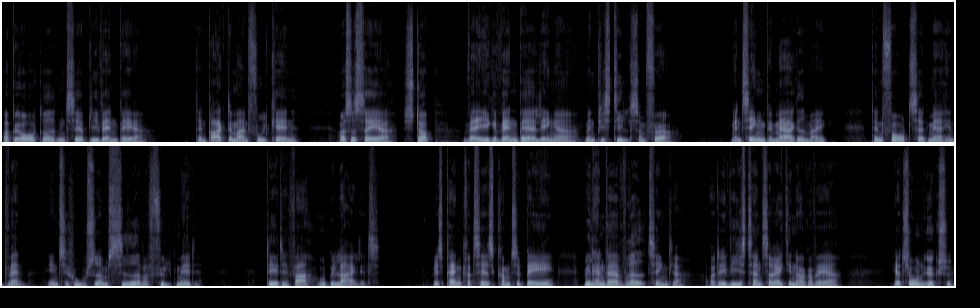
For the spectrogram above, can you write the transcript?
og beordrede den til at blive vandbærer. Den bragte mig en fuld kande, og så sagde jeg, stop, vær ikke vandbærer længere, men pistil som før. Men tingen bemærkede mig ikke. Den fortsatte med at hente vand, indtil huset om sider var fyldt med det. Dette var ubelejligt. Hvis Pankrates kom tilbage, Vil han være vred, tænkte jeg, og det viste han sig rigtig nok at være. Jeg tog en økse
